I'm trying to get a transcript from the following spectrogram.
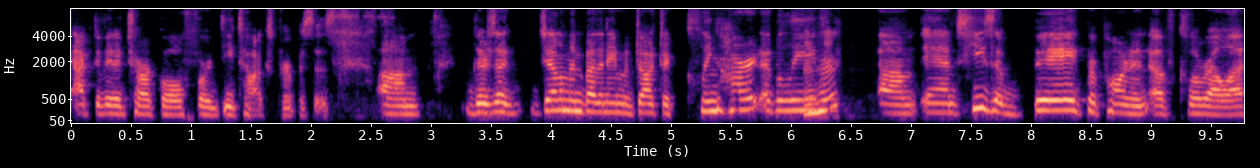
activated charcoal for detox purposes. Um, there's a gentleman by the name of Dr. Klinghardt, I believe. Mm-hmm um, and he's a big proponent of chlorella.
